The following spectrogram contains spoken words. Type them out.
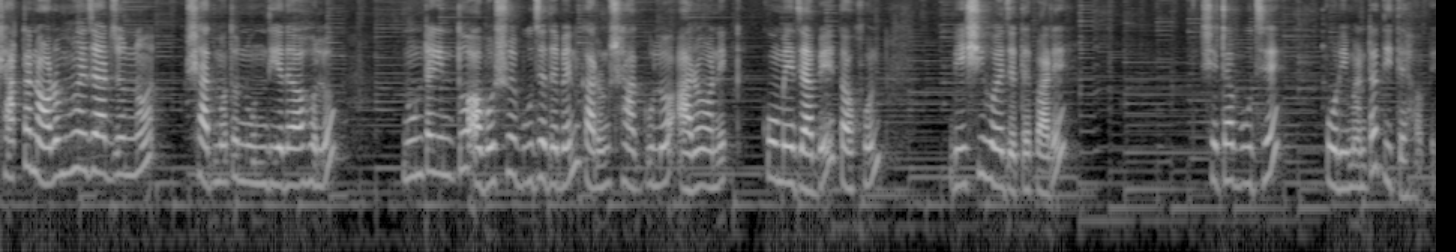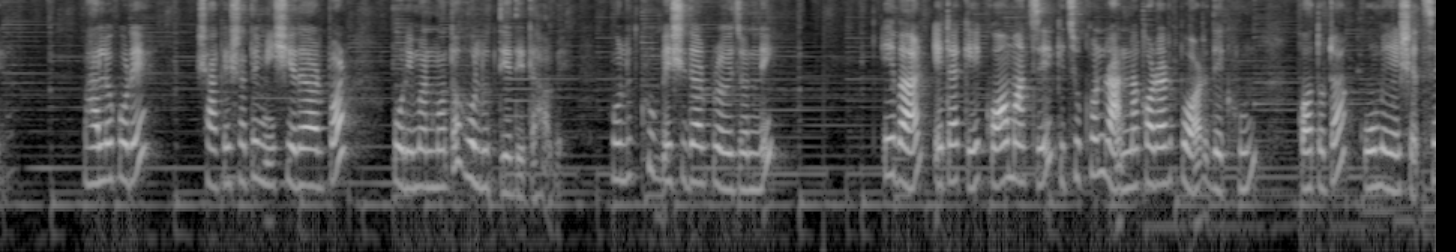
শাকটা নরম হয়ে যাওয়ার জন্য স্বাদ মতো নুন দিয়ে দেওয়া হলো। নুনটা কিন্তু অবশ্যই বুঝে দেবেন, কারণ শাকগুলো আরও অনেক কমে যাবে তখন বেশি হয়ে যেতে পারে। সেটা বুঝে পরিমাণটা দিতে হবে। ভালো করে শাকের সাথে মিশিয়ে দেওয়ার পর পরিমাণ মতো হলুদ দিয়ে দিতে হবে। হলুদ খুব বেশি দেওয়ার প্রয়োজন নেই। এবার এটাকে কম আঁচে কিছুক্ষণ রান্না করার পর দেখুন কতটা কমে এসেছে।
